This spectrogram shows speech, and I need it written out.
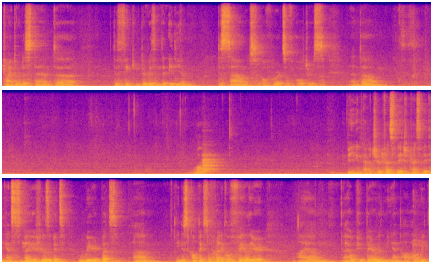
trying to understand uh, the thinking, the rhythm, the idiom, the sound of words of authors, and um, well, being an amateur translator translating Enzensberger feels a bit weird, but um, in this context of radical failure, I um, I hope you bear with me and I'll, I'll read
